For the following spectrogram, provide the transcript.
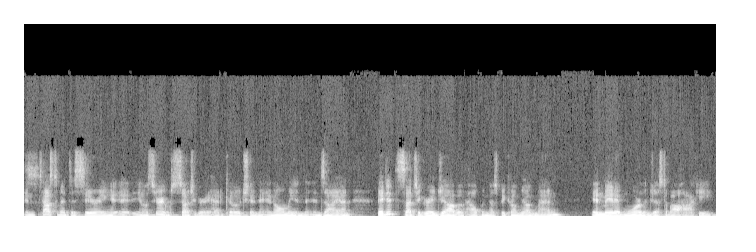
in, know, testament to Searing, eh, you know, Searing was such a great head coach, and, and Omi and, and Zion, they did such a great job of helping us become young men and made it more than just about hockey.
